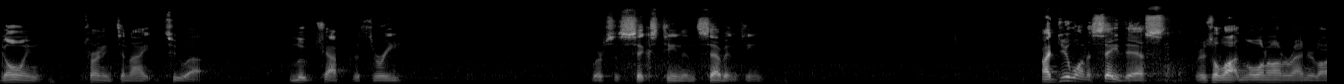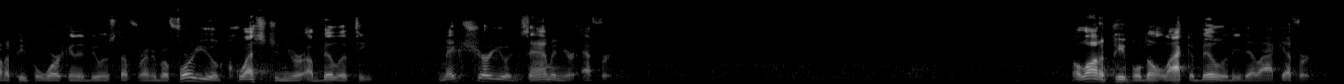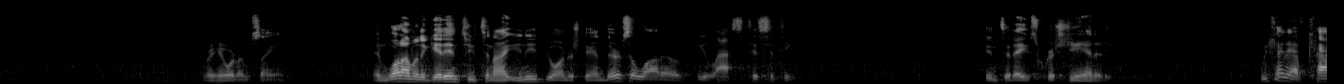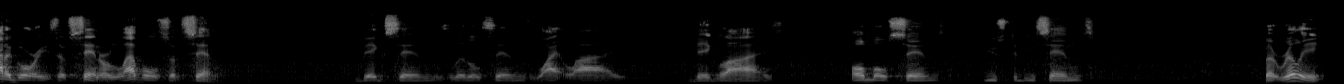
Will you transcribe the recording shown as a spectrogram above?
going, turning tonight to uh, Luke chapter 3, verses 16 and 17. I do want to say this. There's a lot going on around here, a lot of people working and doing stuff around here. Before you question your ability, make sure you examine your effort. A lot of people don't lack ability, they lack effort. You hear what I'm saying? And what I'm going to get into tonight, you need to understand there's a lot of elasticity in today's Christianity. We kind of have categories of sin or levels of sin big sins, little sins, white lies, big lies, almost sins, used to be sins. But really,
